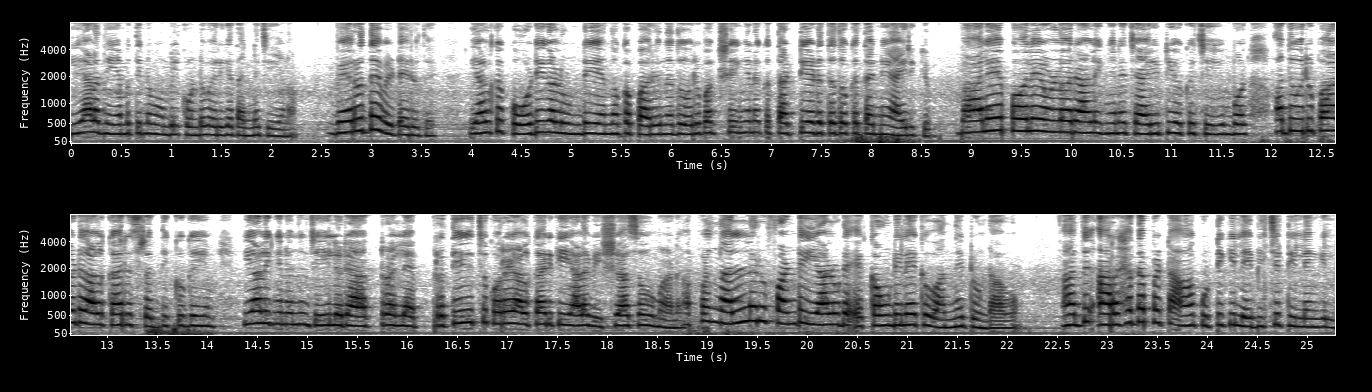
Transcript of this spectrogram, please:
ഇയാളെ നിയമത്തിന്റെ മുമ്പിൽ കൊണ്ടുവരിക തന്നെ ചെയ്യണം. വെറുതെ വിടരുത്. ഇയാൾക്ക് കോടികളുണ്ട് എന്നൊക്കെ പറയുന്നത് ഒരുപക്ഷെ ഇങ്ങനെയൊക്കെ തട്ടിയെടുത്തതൊക്കെ തന്നെ ആയിരിക്കും. ബാലയെ പോലെയുള്ള ഒരാൾ ഇങ്ങനെ ചാരിറ്റിയൊക്കെ ചെയ്യുമ്പോൾ അത് ഒരുപാട് ആൾക്കാർ ശ്രദ്ധിക്കുകയും ഇയാൾ ഇങ്ങനെയൊന്നും ചെയ്യില്ല. ഒരു ആക്ടറല്ലേ പ്രത്യേകിച്ച് കുറേ ആൾക്കാർക്ക് ഇയാളെ വിശ്വാസവുമാണ്. അപ്പോൾ നല്ലൊരു ഫണ്ട് ഇയാളുടെ അക്കൗണ്ടിലേക്ക് വന്നിട്ടുണ്ടാവും. അത് അർഹതപ്പെട്ട ആ കുട്ടിക്ക് ലഭിച്ചിട്ടില്ലെങ്കിൽ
